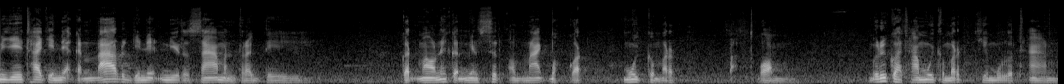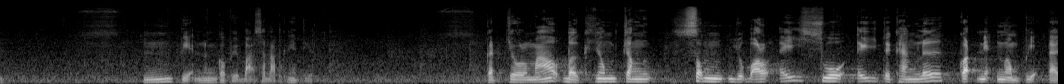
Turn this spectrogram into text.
និយាយថាជាអ្នកកណ្ដាលឬជាអ្នកនិរសាមិនត្រូវទេ គាត់មកនេះគាត់មានសិទ្ធិអំណាចរបស់គាត់មួយកម្រិតបឋមឬក៏ថាមួយកម្រិតជាមូលដ្ឋានពាក្យហ្នឹងក៏ពិបាកស្ដាប់គ្នាទៀតគាត់ចូលមកបើខ្ញុំចង់សុំយោបល់អីសួរអីទៅខាងលើគាត់អ្នកនាំពាក្យទៅ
